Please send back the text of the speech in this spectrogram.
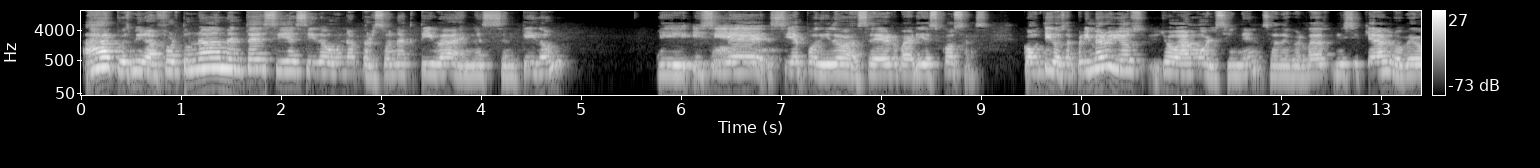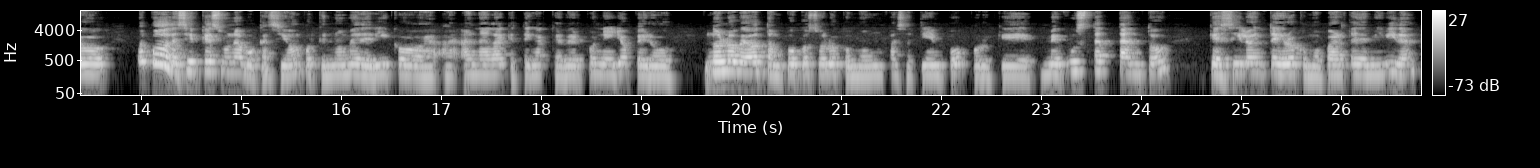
Ah, pues mira, afortunadamente sí he sido una persona activa en ese sentido y, y sí, he, sí he podido hacer varias cosas. Como te digo, o sea, primero yo, yo amo el cine, o sea, de verdad, ni siquiera lo veo, no puedo decir que es una vocación porque no me dedico a, a nada que tenga que ver con ello, pero no lo veo tampoco solo como un pasatiempo porque me gusta tanto que sí lo integro como parte de mi vida.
